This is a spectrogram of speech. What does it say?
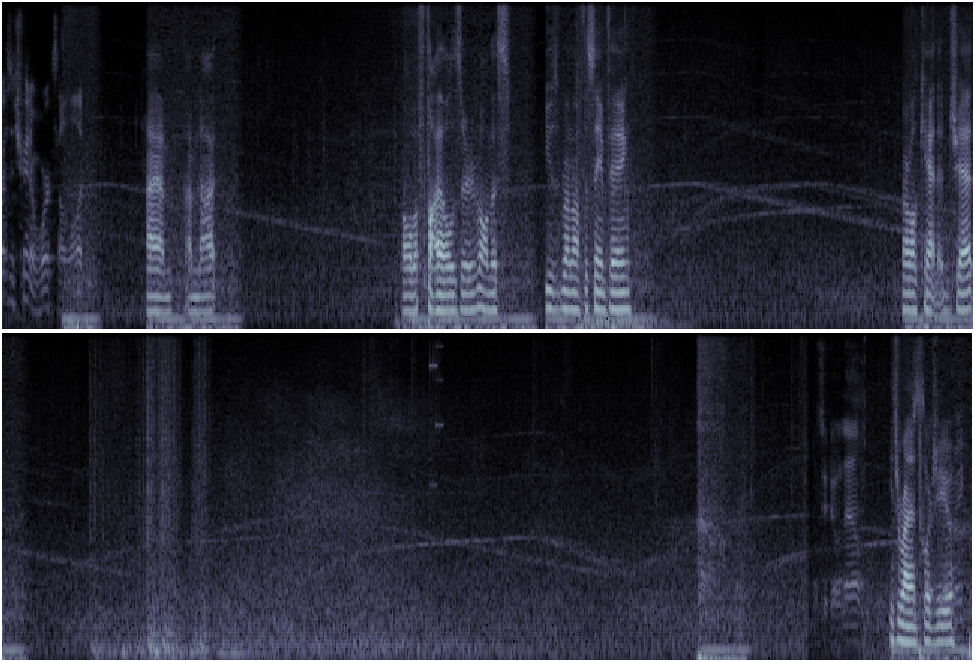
Prezi Trainer works on launch. I'm I'm not. All the files are on this use run off the same thing. Are all cat in a jet. What's he doing now? He's running towards you. Yep.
